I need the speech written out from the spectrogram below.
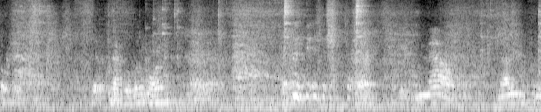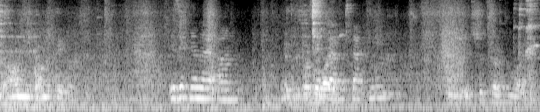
Okay. Yeah, tap a little more. Now, now you can put it on, the- on the paper. Is it gonna, um, is it gonna affect me? it- it should start to light.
